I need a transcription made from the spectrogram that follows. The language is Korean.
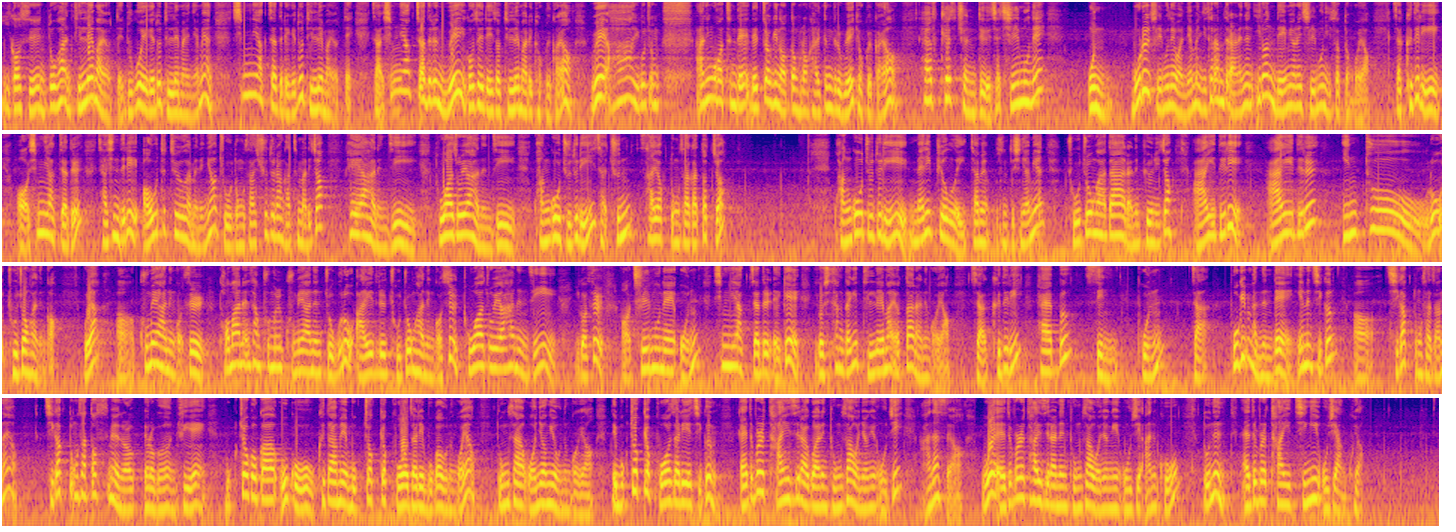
이것은 또한 딜레마였대. 누구에게도 딜레마였냐면 심리학자들에게도 딜레마였대. 자, 심리학자들은 왜 이것에 대해서 딜레마를 겪을까요? 왜, 아, 이거 좀 아닌 것 같은데, 내적인 어떤 그런 갈등들을 왜 겪을까요? have questioned. 자, 질문에 온. 뭐를 질문해 왔냐면 이 사람들 안에는 이런 내면의 질문이 있었던 거예요. 자, 그들이 어, 심리학자들 자신들이 out to 하면은요 조동사 should랑 같은 말이죠. 해야 하는지 도와줘야 하는지 광고주들이 자, 준 사역 동사가 떴죠. 광고주들이 manipulate 하면 무슨 뜻이냐면 조종하다 라는 표현이죠. 아이들이 아이들을 into로 조정하는 거. 뭐야? 어, 구매하는 것을 더 많은 상품을 구매하는 쪽으로 아이들을 조종하는 것을 도와줘야 하는지 이것을 어, 질문해 온 심리학자들에게 이것이 상당히 딜레마였다라는 거예요. 자, 그들이 have seen 본. 자, 보긴 봤는데 얘는 지금 어, 지각 동사잖아요. 지각 동사 떴으면 여러- 여러분 뒤에 목적어가 오고 그 다음에 목적격 보어 자리에 뭐가 오는 거예요? 동사 원형이 오는 거예요. 근데 목적격 보어 자리에 지금 advertise라고 하는 동사 원형이 오지 않았어요. 왜 advertise라는 동사 원형이 오지 않고 또는 advertising이 오지 않고요.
